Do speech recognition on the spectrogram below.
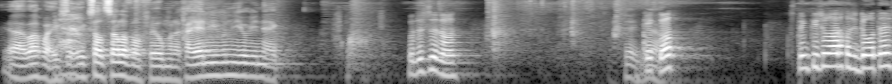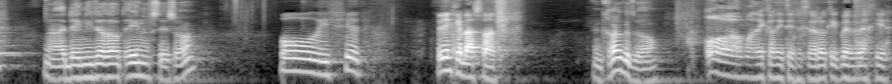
Ja, wacht maar. Ik, ik zal het zelf wel filmen. Dan ga jij niet, niet op je nek. Wat is dit dan? Kijk, Kijk ja. dat. Stinkt hij zo erg als hij dood is? Nou, ik denk niet dat dat het enigste is hoor. Holy shit. Heb je geen last van? Ik ruik het wel. Oh man, ik kan niet tegen roken. Ik ben weer weg hier.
